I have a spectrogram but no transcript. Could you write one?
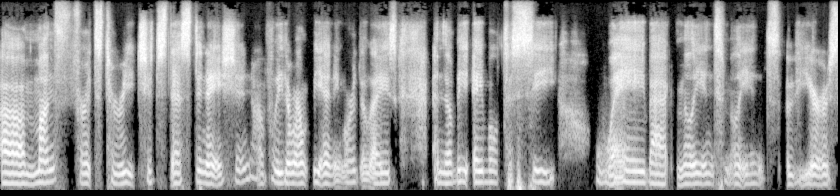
a month for it to reach its destination. Hopefully there won't be any more delays and they'll be able to see way back millions, millions of years.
